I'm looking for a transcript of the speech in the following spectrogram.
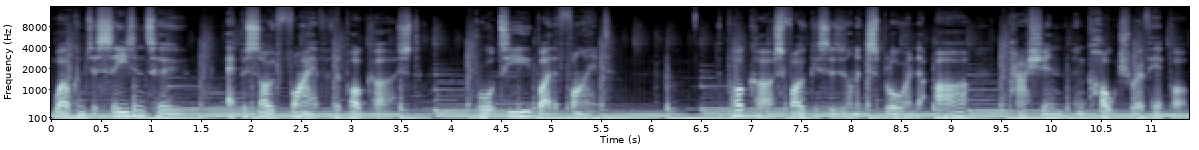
Welcome to Season 2, Episode 5 of the podcast, brought to you by The Find. Podcast focuses on exploring the art, passion, and culture of hip hop,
